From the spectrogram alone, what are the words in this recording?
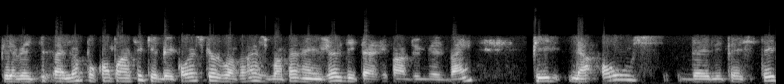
Puis, il avait dit, ben là, pour compenser les Québécois, ce que je vais faire, je vais faire un gel des tarifs en 2020. Puis la hausse de l'électricité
